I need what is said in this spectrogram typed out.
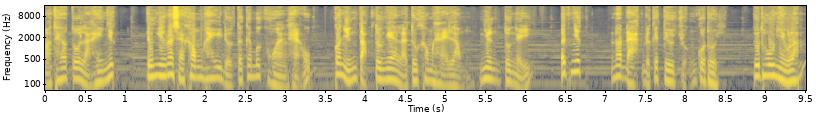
mà theo tôi là hay nhất. Đương nhiên nó sẽ không hay được tới cái mức hoàn hảo. Có những tập tôi nghe là tôi không hài lòng, nhưng tôi nghĩ ít nhất nó đạt được cái tiêu chuẩn của tôi. Tôi thu nhiều lắm.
